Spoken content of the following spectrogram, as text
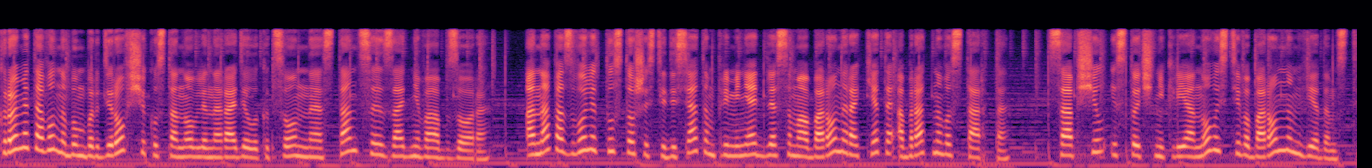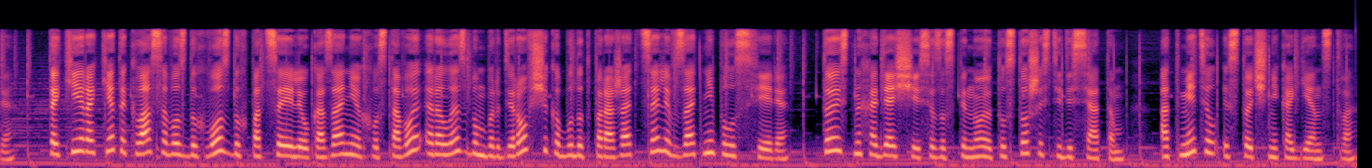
Кроме того на бомбардировщик установлена радиолокационная станция заднего обзора. Она позволит Ту-160 применять для самообороны ракеты обратного старта, сообщил источник РИА Новости в оборонном ведомстве. Такие ракеты класса «Воздух-воздух» по цели указания хвостовой РЛС бомбардировщика будут поражать цели в задней полусфере, то есть находящиеся за спиной Ту-160, отметил источник агентства.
